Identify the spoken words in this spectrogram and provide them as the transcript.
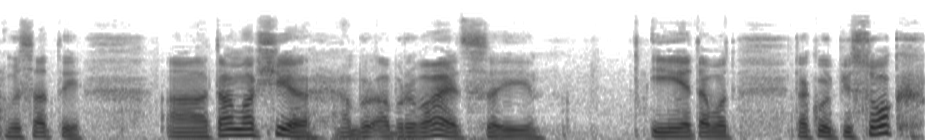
высоты. А там вообще обрывается и, и это вот такой песок.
